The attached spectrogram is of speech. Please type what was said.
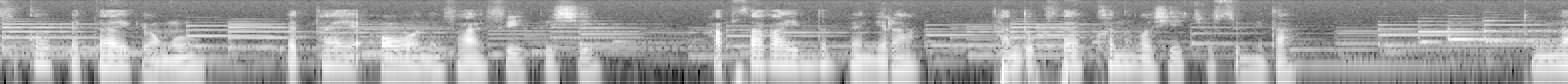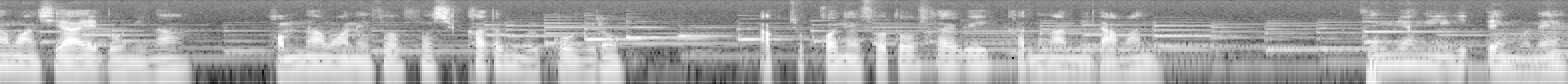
수컷 베타의 경우 베타의 어원에서 할수 있듯이 합사가 힘든 편이라 단독 사육하는 것이 좋습니다. 동남아시아의 논이나 범람원에서 서식하던 물고기로 악조건에서도 사육이 가능합니다만 생명이기 때문에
